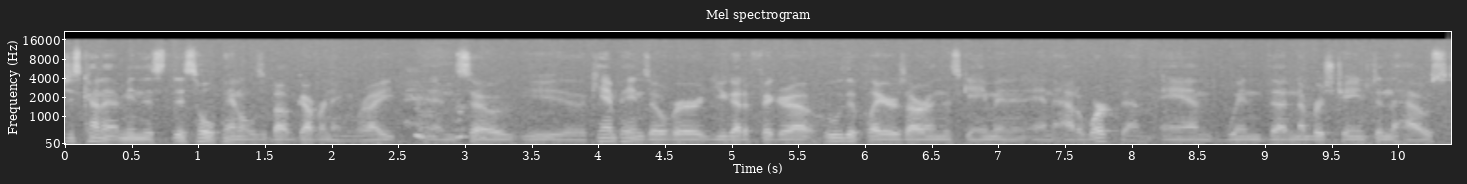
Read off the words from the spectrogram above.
just kind of, I mean, this this whole panel is about governing, right? And so you, the campaign's over. You got to figure out who the players are in this game and, and how to work them. And when the numbers changed in the House,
